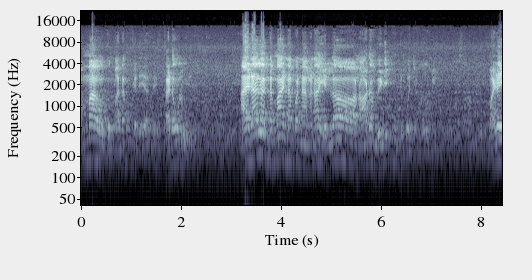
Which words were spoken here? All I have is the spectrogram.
அம்மாவுக்கு மதம் கிடையாது கடவுள் உண்டு. அதனால் அந்த அம்மா என்ன பண்ணாங்கன்னா எல்லா நாடும் வெடி போட்டு போச்சு பூமி. மழை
